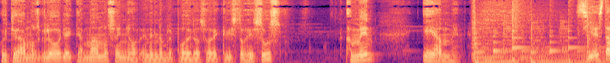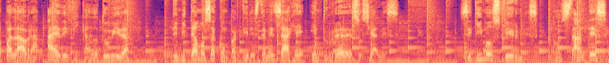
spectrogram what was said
Hoy te damos gloria y te amamos, Señor, en el nombre poderoso de Cristo Jesús. Amén y amén. Si esta palabra ha edificado tu vida, te invitamos a compartir este mensaje en tus redes sociales. Seguimos firmes, constantes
